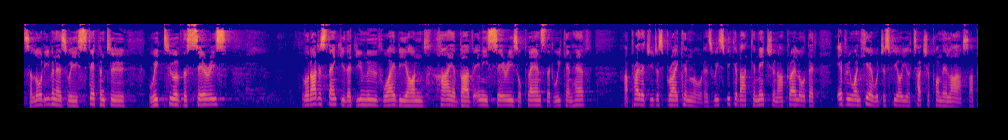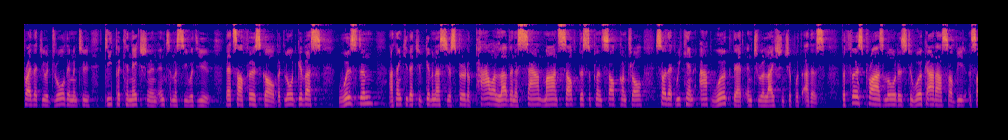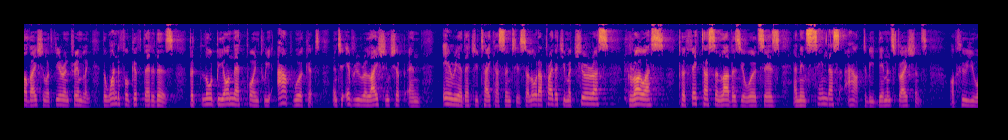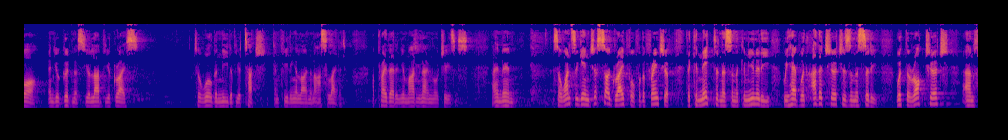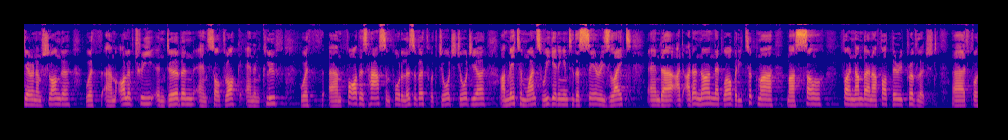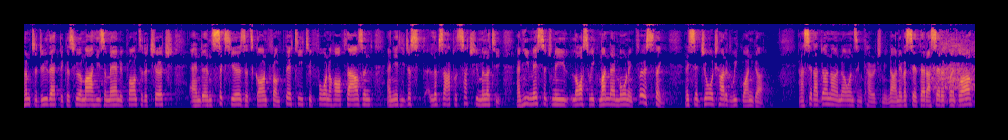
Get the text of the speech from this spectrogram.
So, Lord, even as we step into week two of this series, Lord, I just thank you that you move way beyond, high above any series or plans that we can have. I pray that you just break in, Lord. As we speak about connection, I pray, Lord, that everyone here would just feel your touch upon their lives. I pray that you would draw them into deeper connection and intimacy with you. That's our first goal. But Lord, give us wisdom. I thank you that you've given us your spirit of power, love, and a sound mind, self discipline, self control, so that we can outwork that into relationship with others. The first prize, Lord, is to work out our salvation with fear and trembling, the wonderful gift that it is. But, Lord, beyond that point, we outwork it into every relationship and area that you take us into. So, Lord, I pray that you mature us, grow us, perfect us in love, as your word says, and then send us out to be demonstrations of who you are and your goodness, your love, your grace to a world in need of your touch and feeling alone and isolated. I pray that in your mighty name, Lord Jesus. Amen. So, once again, just so grateful for the friendship, the connectedness, and the community we have with other churches in the city, with the Rock Church um, here in Umhlanga, with um, Olive Tree in Durban and Salt Rock and in Kloof, with um, Father's House in Port Elizabeth, with George Giorgio. I met him once. We're getting into this series late, and uh, I, I, don't know him that well, but he took my, my cell phone number, and I felt very privileged uh, for him to do that because who am I? He's a man who planted a church, and in six years it's gone from 30 to 4,500, and yet he just lives out with such humility. And he messaged me last week, Monday morning, first thing, and he said, George, how did week one go? And I said, I don't know, no one's encouraged me. No, I never said that. I said it went well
